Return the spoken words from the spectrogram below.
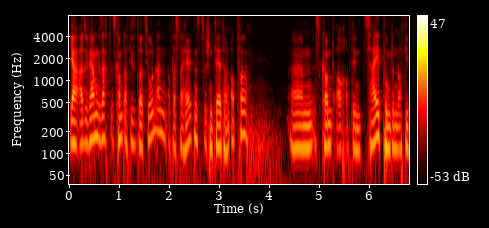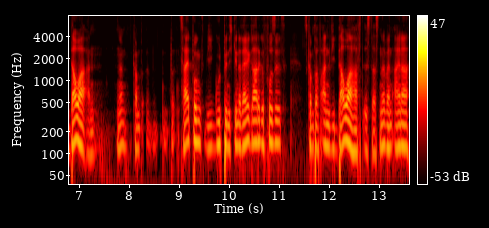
Ja, also wir haben gesagt, es kommt auf die Situation an, auf das Verhältnis zwischen Täter und Opfer. Ähm, es kommt auch auf den Zeitpunkt und auf die Dauer an. Ne? Kommt äh, Zeitpunkt, wie gut bin ich generell gerade gefusselt. Es kommt darauf an, wie dauerhaft ist das. Ne? Wenn einer,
